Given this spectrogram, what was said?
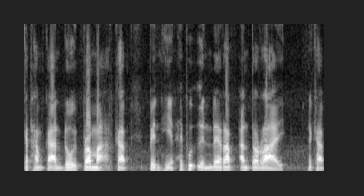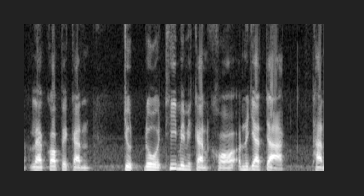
กระทำการโดยประมาทครับเป็นเหตุให้ผู้อื่นได้รับอันตรายนะครับแล้วก็เป็นการจุดโดยที่ไม่มีการขออนุญาตจากทาง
